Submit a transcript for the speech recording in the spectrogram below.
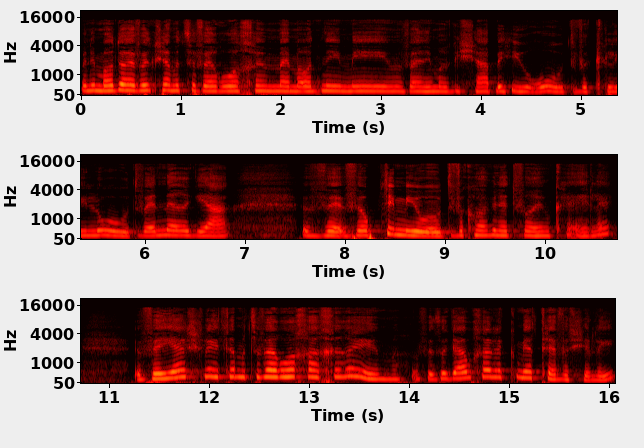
ואני מאוד אוהבת כשהמצבי רוח הם מאוד נעימים, ואני מרגישה בהירות וכלילות ואנרגיה ו- ואופטימיות וכל מיני דברים כאלה. ויש לי את המצבי הרוח האחרים, וזה גם חלק מהטבע שלי.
